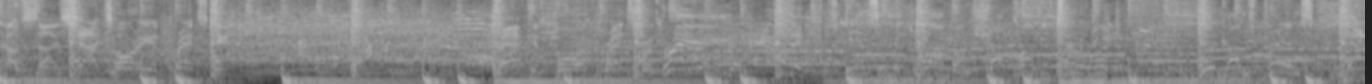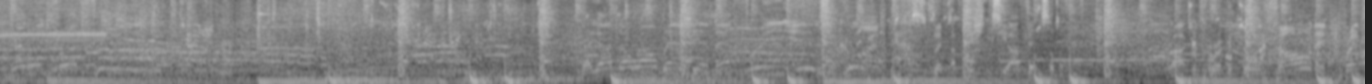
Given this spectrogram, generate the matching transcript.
Outside shot. Taurean Prince efficiency offensively. Rockets working through a zone, and Prince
